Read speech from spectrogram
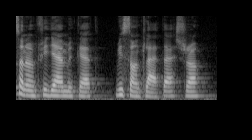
Köszönöm figyelmüket, viszontlátásra!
